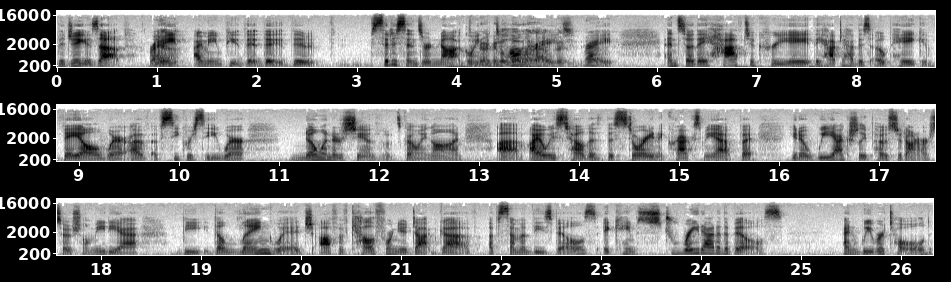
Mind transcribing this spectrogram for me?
the jig is up, right? Yeah. I mean, the, the the citizens are not going not to gonna let it tolerate, yeah. right? And so they have to create, they have to have this opaque veil where of, of secrecy where no one understands what's going on. Um, I always tell this, this story and it cracks me up, but you know, we actually posted on our social media the the language off of California.gov of some of these bills. It came straight out of the bills, and we were told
